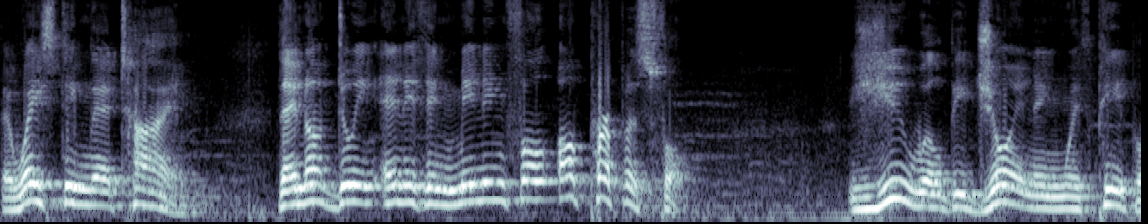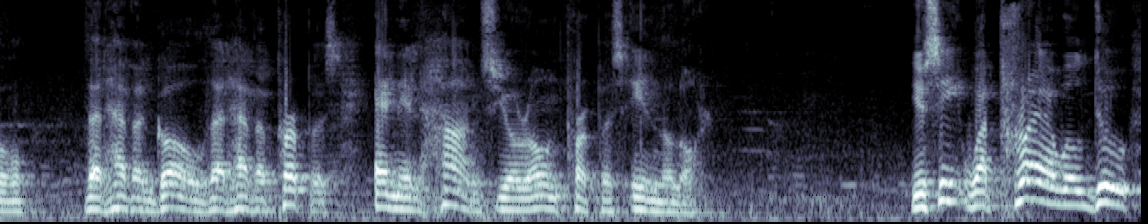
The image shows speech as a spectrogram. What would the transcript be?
They're wasting their time. They're not doing anything meaningful or purposeful. You will be joining with people that have a goal, that have a purpose, and enhance your own purpose in the Lord. You see, what prayer will do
